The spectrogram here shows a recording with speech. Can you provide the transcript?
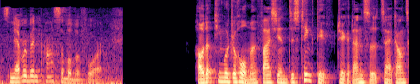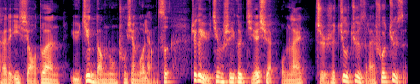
It's never been possible before. 好的，听过之后，我们发现 distinctive 这个单词在刚才的一小段语境当中出现过两次。这个语境是一个节选，我们来只是就句子来说句子。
